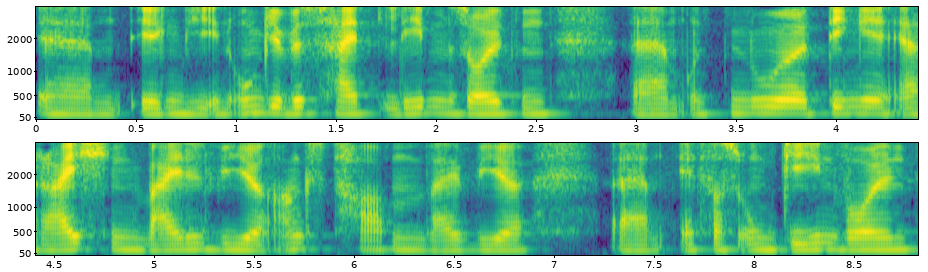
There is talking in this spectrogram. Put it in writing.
ähm, irgendwie in Ungewissheit leben sollten ähm, und nur Dinge erreichen, weil wir Angst haben, weil wir ähm, etwas umgehen wollen,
